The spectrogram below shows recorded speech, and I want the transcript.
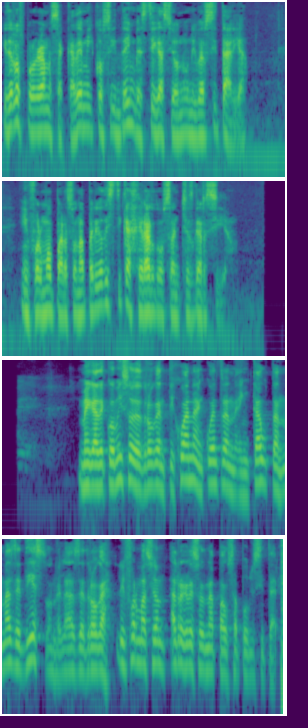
y de los programas académicos y de investigación universitaria. Informó para Zona Periodística Gerardo Sánchez García. Megadecomiso de droga en Tijuana encuentran e incautan más de 10 toneladas de droga. La información al regreso de una pausa publicitaria.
